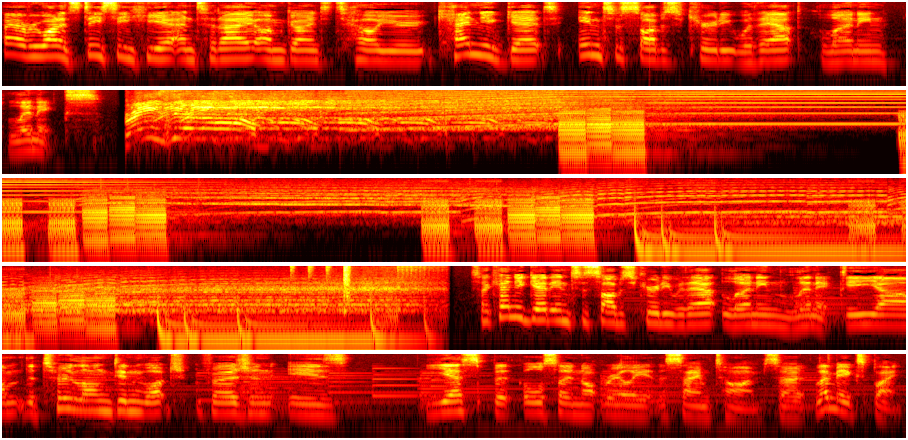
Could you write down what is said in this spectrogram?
Hey everyone, it's DC here, and today I'm going to tell you can you get into cybersecurity without learning Linux? Raise the alarm! So can you get into cybersecurity without learning Linux? The, um, the too long didn't watch version is yes, but also not really at the same time. So let me explain.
